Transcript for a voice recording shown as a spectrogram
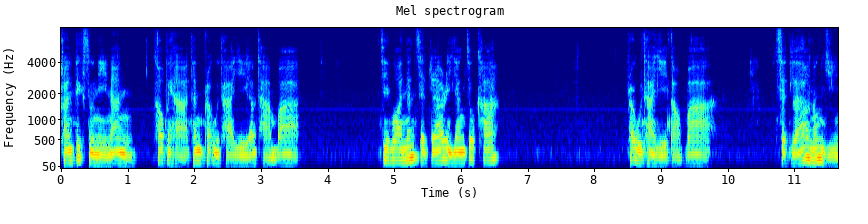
ครั้นภิกษุณีนั่นเข้าไปหาท่านพระอุทายีแล้วถามว่า จีวรนนั้นเสร็จแล้วหรือยังเจ้าคะ พระอุทายีตอบว่า เสร็จแล้วน้องหญิง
